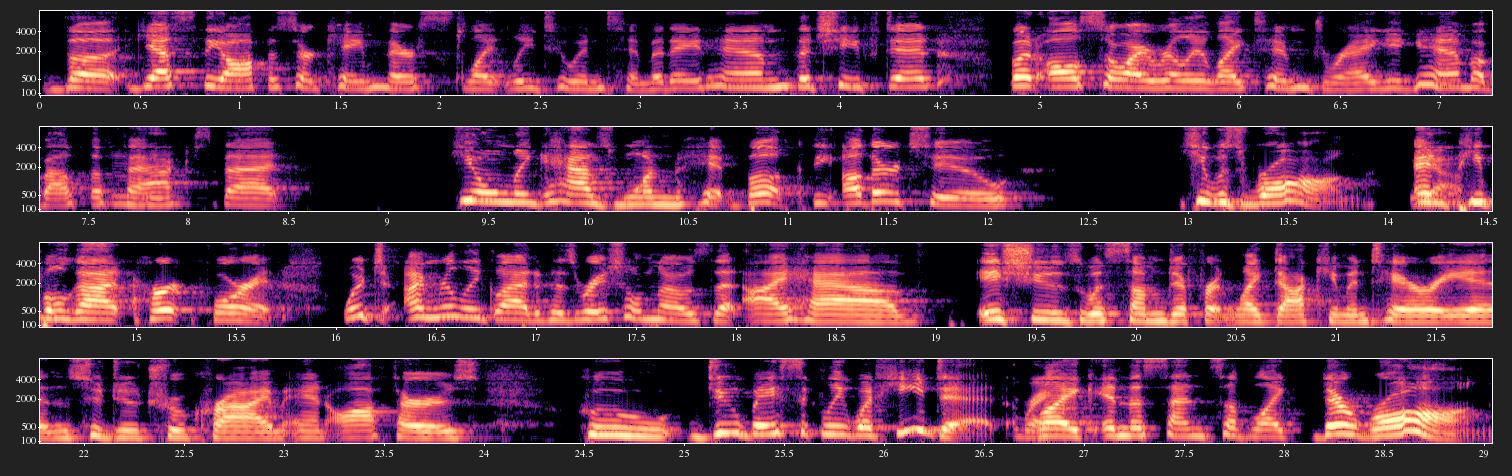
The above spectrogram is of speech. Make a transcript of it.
the yes, the officer came there slightly to intimidate him, the chief did, but also I really liked him dragging him about the mm-hmm. fact that he only has one hit book. The other two, he was wrong and yeah. people got hurt for it, which I'm really glad because Rachel knows that I have issues with some different like documentarians who do true crime and authors who do basically what he did, right. like in the sense of like they're wrong,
